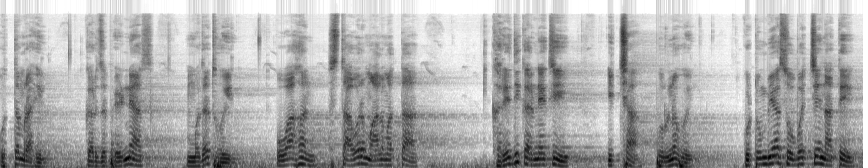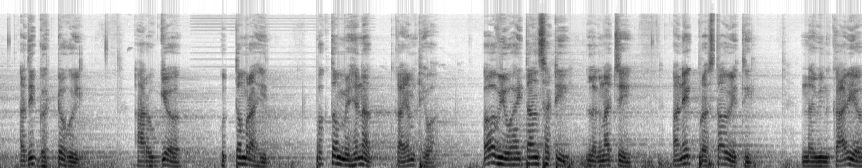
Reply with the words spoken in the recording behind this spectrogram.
उत्तम राहील. कर्ज फेडण्यास मदत होईल. वाहन स्थावर मालमत्ता खरेदी करण्याची इच्छा पूर्ण होईल. कुटुंबियासोबतचे नाते अधिक घट्ट होईल. आरोग्य उत्तम राहील. फक्त मेहनत कायम ठेवा. अविवाहितांसाठी लग्नाचे अनेक प्रस्ताव येतील. नवीन कार्य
